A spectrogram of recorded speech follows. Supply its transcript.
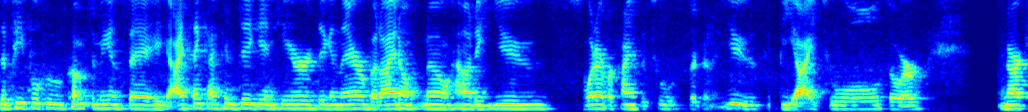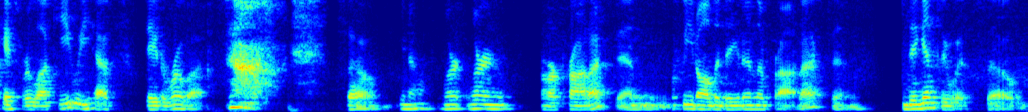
the people who come to me and say, I think I can dig in here, dig in there, but I don't know how to use whatever kinds of tools they're going to use, BI tools, or in our case, we're lucky, we have DataRobot. So, so you know, learn, learn our product and feed all the data in the product and dig into it. So,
